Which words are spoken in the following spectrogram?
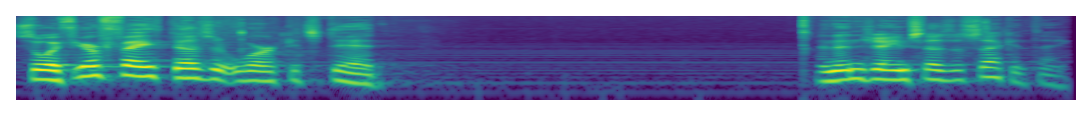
So if your faith doesn't work, it's dead. And then James says a second thing.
